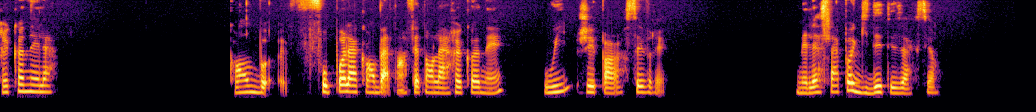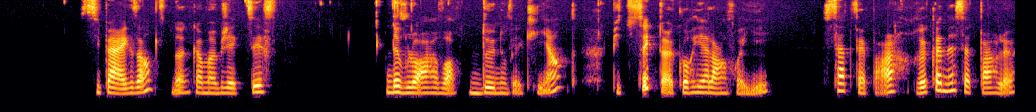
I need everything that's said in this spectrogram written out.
Reconnais-la. Ne faut pas la combattre. En fait, on la reconnaît. Oui, j'ai peur, c'est vrai. Mais laisse-la pas guider tes actions. Si par exemple, tu donnes comme objectif de vouloir avoir deux nouvelles clientes, puis tu sais que tu as un courriel à envoyer, ça te fait peur, reconnais cette peur-là,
